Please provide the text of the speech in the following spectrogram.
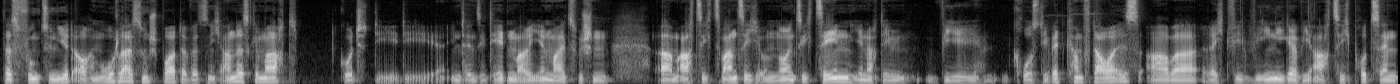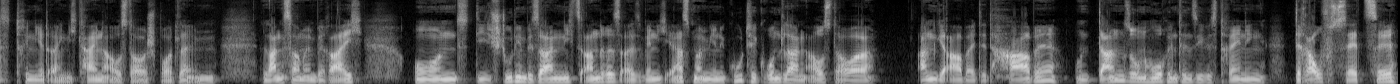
Das funktioniert auch im Hochleistungssport, da wird es nicht anders gemacht. Gut, die, die Intensitäten variieren mal zwischen ähm, 80-20 und 90-10, je nachdem, wie groß die Wettkampfdauer ist, aber recht viel weniger wie 80 Prozent trainiert eigentlich keine Ausdauersportler im langsamen Bereich. Und die Studien besagen nichts anderes, als wenn ich erstmal mir eine gute Grundlagenausdauer angearbeitet habe und dann so ein hochintensives Training draufsetze,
